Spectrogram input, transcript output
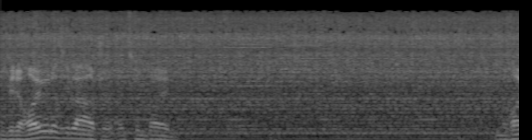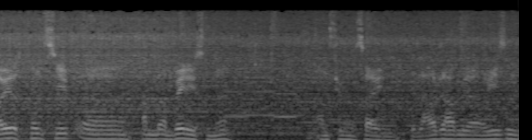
Entweder Heu oder Silage, als von beiden. Und Heu ist im Prinzip äh, haben wir am wenigsten, ne? In Anführungszeichen. Silage haben wir einen riesen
